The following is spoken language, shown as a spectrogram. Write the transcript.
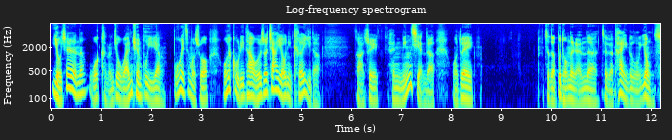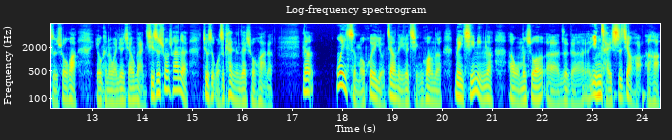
有些人呢，我可能就完全不一样，不会这么说，我会鼓励他，我会说加油，你可以的。啊，所以很明显的，我对。这个不同的人的这个态度、用词、说话，有可能完全相反。其实说穿了，就是我是看人在说话的。那为什么会有这样的一个情况呢？美其名呢，啊，我们说，呃，这个因材施教好了哈。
